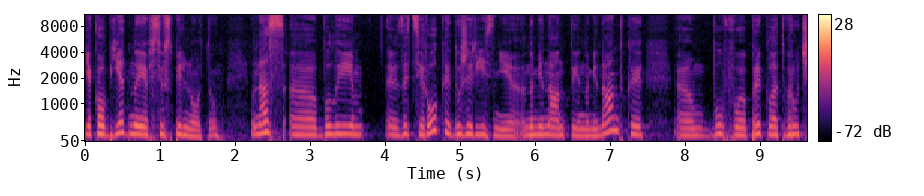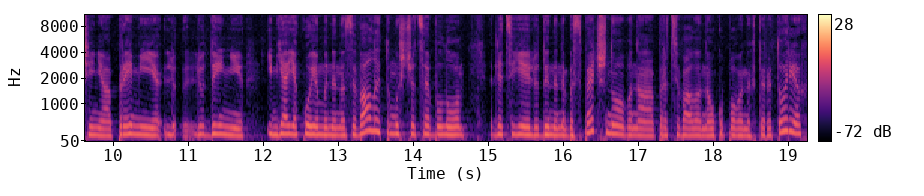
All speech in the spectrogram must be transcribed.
яка об'єднує всю спільноту. У нас е, були е, за ці роки дуже різні номінанти і номінантки. Е, Був приклад вручення премії лю- людині, ім'я якої ми не називали, тому що це було для цієї людини небезпечно. Вона працювала на окупованих територіях.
